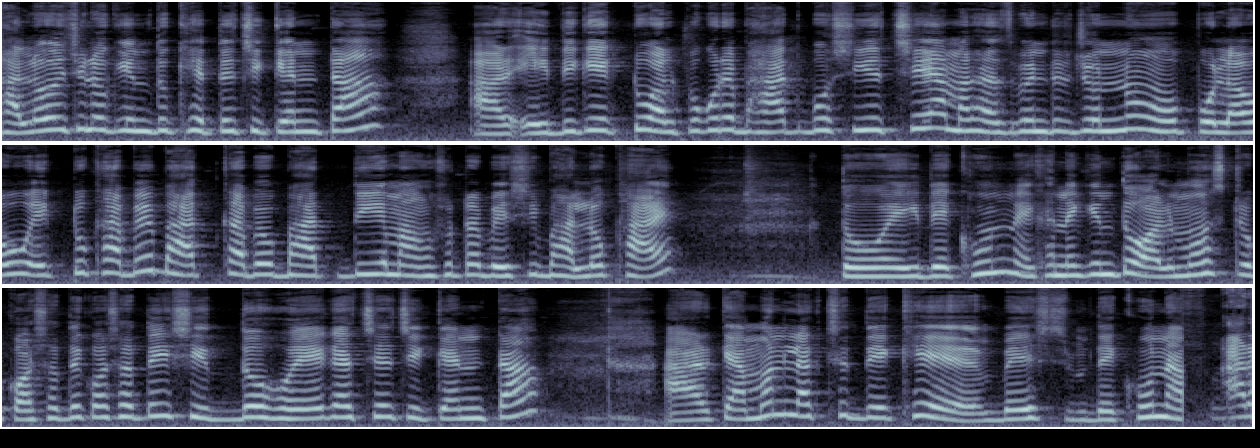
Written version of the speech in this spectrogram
ভালো হয়েছিল কিন্তু খেতে চিকেনটা। আর এইদিকে একটু অল্প করে ভাত বসিয়েছে আমার হাজব্যান্ডের জন্য। ও পোলাও একটু খাবে, ভাত খাবে। ভাত দিয়ে মাংসটা বেশি ভালো খায়। তো এই দেখুন এখানে কিন্তু অলমোস্ট কষাতে, কষাতেই সিদ্ধ হয়ে গেছে চিকেনটা। আর কেমন লাগছে দেখে? বেশ, দেখুন আর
